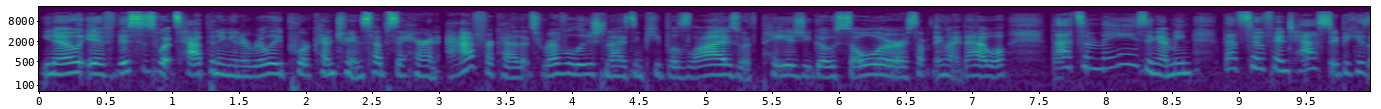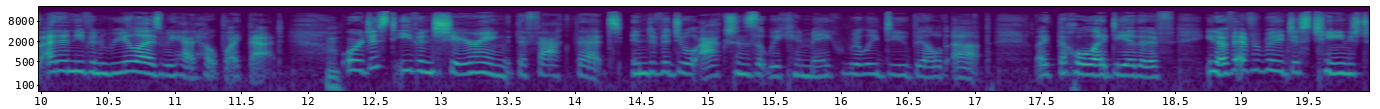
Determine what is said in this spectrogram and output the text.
you know, if this is what's happening in a really poor country in sub Saharan Africa that's revolutionizing people's lives with pay as you go solar or something like that, well, that's amazing. I mean, that's so fantastic because I didn't even realize we had hope like that. Hmm. Or just just even sharing the fact that individual actions that we can make really do build up. Like the whole idea that if, you know, if everybody just changed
